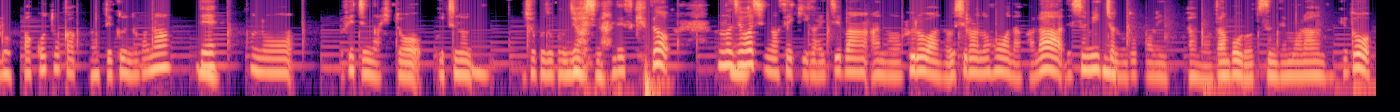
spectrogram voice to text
6箱とか持ってくるのかな。で、うん、その、フェチな人、うちの直属の上司なんですけど、その上司の席が一番、あの、フロアの後ろの方だから、で、スミッチョのところに、あの、段ボールを積んでもらうんだけど、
